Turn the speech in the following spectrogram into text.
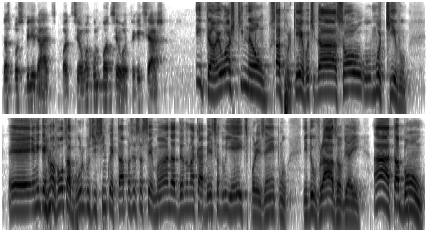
das possibilidades. Pode ser uma como pode ser outra. O que, que você acha? Então, eu acho que não. Sabe por quê? Vou te dar só o motivo. É, ele ganhou a volta a Burgos de cinco etapas essa semana, dando na cabeça do Yates, por exemplo, e do Vlasov aí. Ah, tá bom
